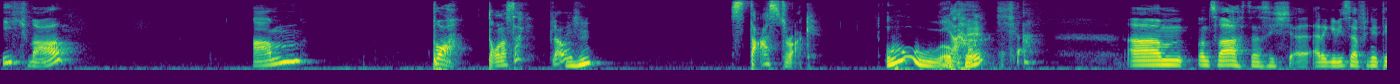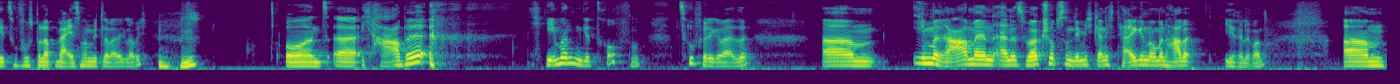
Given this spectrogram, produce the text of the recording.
Ich war am boah, Donnerstag, glaube ich. Mhm. Starstruck. Uh, okay. Ja. ja. Ähm, und zwar, dass ich äh, eine gewisse Affinität zum Fußball habe, weiß man mittlerweile, glaube ich. Mhm. Und äh, ich habe jemanden getroffen, zufälligerweise, ähm, im Rahmen eines Workshops, an dem ich gar nicht teilgenommen habe, irrelevant, ähm,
